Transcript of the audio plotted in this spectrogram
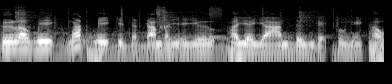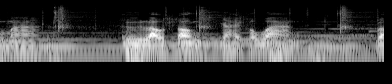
คือเรามีวัดมีกิจกรรมพยายามพยายามดึงเด็กพวกนี้เข้ามา คือเราต้องอย่าให้เขาว่าง เรา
